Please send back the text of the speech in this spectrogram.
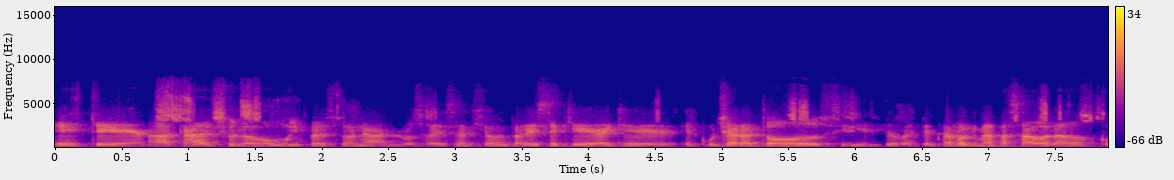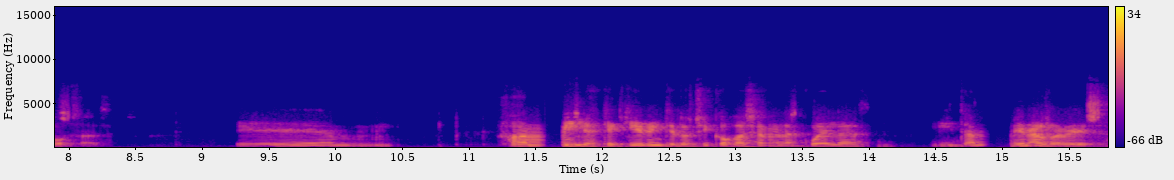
Este, acá yo lo hago muy personal, vos sabés, Sergio, me parece que hay que escuchar a todos y, y respetar, porque me ha pasado las dos cosas eh, familias que quieren que los chicos vayan a la escuela y también al revés,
